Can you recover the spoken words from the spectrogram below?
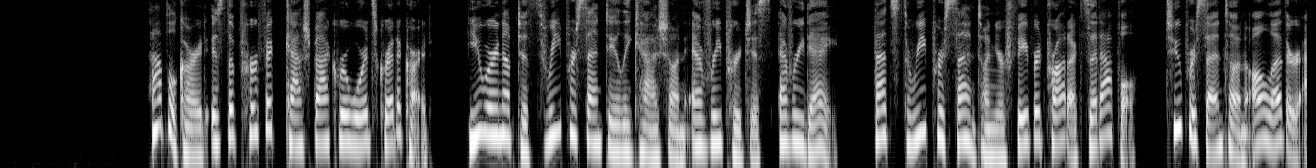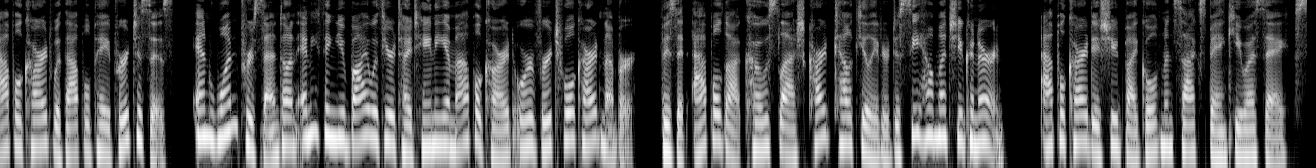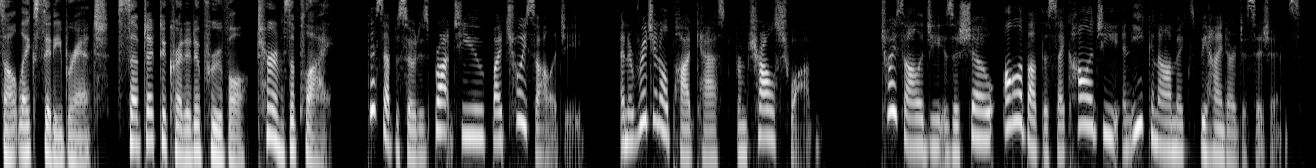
Apple Card is the perfect cashback rewards credit card. You earn up to 3% daily cash on every purchase every day. That's 3% on your favorite products at Apple, 2% on all other Apple Card with Apple Pay purchases, and 1% on anything you buy with your titanium Apple Card or virtual card number. Visit apple.co slash card calculator to see how much you can earn. Apple Card issued by Goldman Sachs Bank USA, Salt Lake City branch. Subject to credit approval. Terms apply. This episode is brought to you by Choiceology, an original podcast from Charles Schwab. Choiceology is a show all about the psychology and economics behind our decisions.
